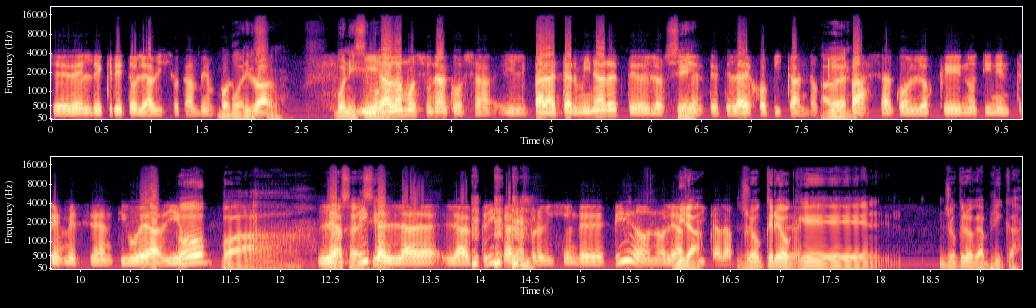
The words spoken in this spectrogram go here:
se dé el decreto le aviso también por privado. Buenísimo. Y hagamos una cosa, y para terminar te doy lo Sí. siguiente, te la dejo picando. A ¿Qué ver. pasa con los que no tienen tres meses de antigüedad, Diego? ¡Opa! ¿Me ¿Le aplica, la, ¿Le aplica la provisión de despido o no le aplica la Yo creo que... Yo creo que aplica.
